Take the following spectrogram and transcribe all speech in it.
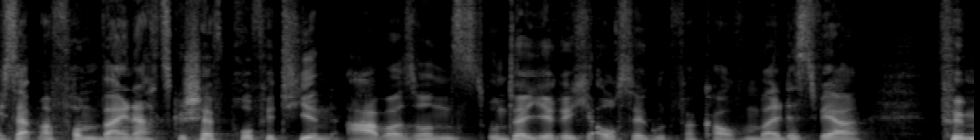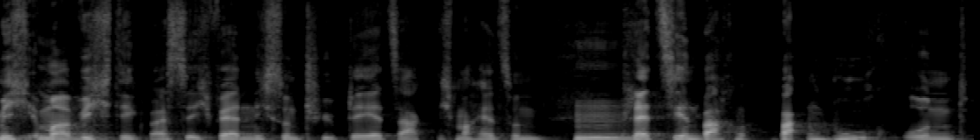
ich sag mal, vom Weihnachtsgeschäft profitieren, aber sonst unterjährig auch sehr gut verkaufen, weil das wäre für mich immer wichtig. Weißt du, ich wäre nicht so ein Typ, der jetzt sagt, ich mache jetzt so ein hm. Plätzchenbackenbuch und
